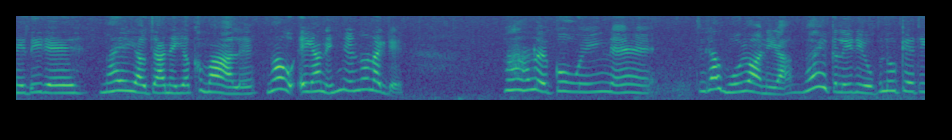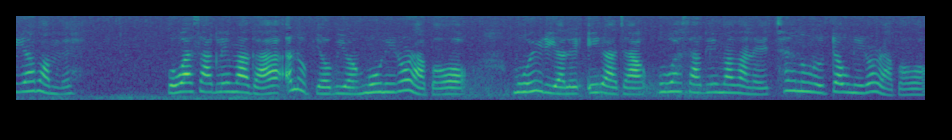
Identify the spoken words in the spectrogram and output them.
နေသေးတယ်ငါရဲ့ယောက်ျားနဲ့ရောက်ခမကလည်းငါ့ကိုအိမ်ကနေနှင်းလွှတ်လိုက်တယ်ငါလည်းကိုဝင်းနဲ့ ဒီလောက်မိုးရွာနေတာငါရဲ့ကလေးတွေကိုဘယ်လိုကယ်တင်ရမှာမလဲဘဝစားကလေးမကအဲ့လိုပြောပြီးတော့ငိုနေတော့တာပေါ့မိုးရီတွေကလည်းအေးတာကြောင့်ဘဝစားကလေးမကလည်းချမ်းလုံးလို့တုံနေတော့တာပေါ့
